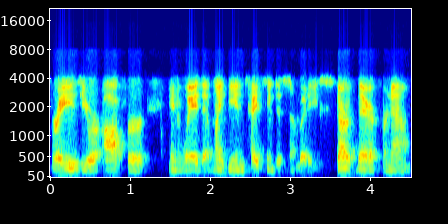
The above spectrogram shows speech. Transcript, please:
phrase your offer in a way that might be enticing to somebody? Start there for now.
